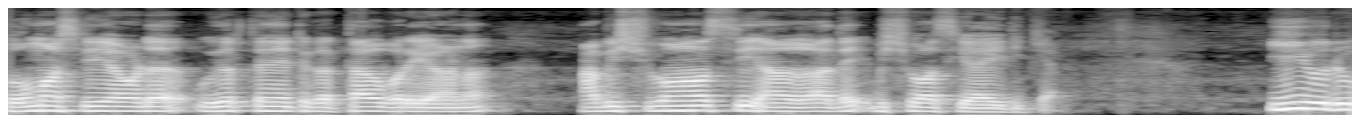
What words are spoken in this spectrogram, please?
തോമാശ്ലിയോട് ഉയർത്തനേറ്റ് കർത്താവ് പറയുകയാണ് അവിശ്വാസിയാകാതെ വിശ്വാസിയായിരിക്കാം. ഈ ഒരു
